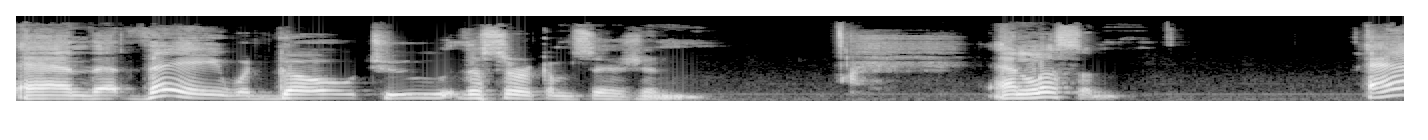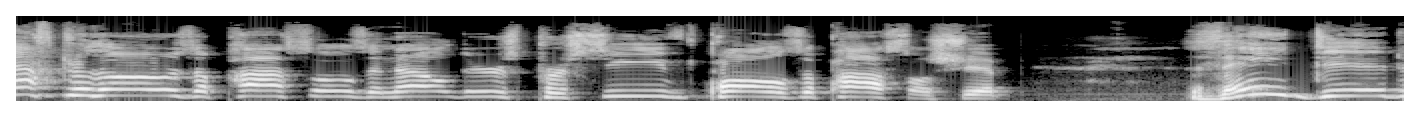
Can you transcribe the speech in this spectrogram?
and that they would go to the circumcision. And listen, after those apostles and elders perceived Paul's apostleship, they did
